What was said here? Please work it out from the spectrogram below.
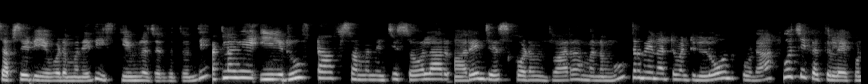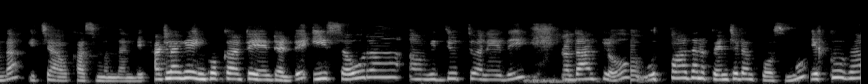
సబ్సిడీ ఇవ్వడం అనేది ఈ స్కీమ్లో జరుగుతుంది. అట్లాగే ఈ రూఫ్ టాప్ సంబంధించి సోలార్ అరేంజ్ చేసుకోవడం ద్వారా మనము అవసరమైనటువంటి లోన్ కూడా పూచీకత్తు లేకుండా ఇచ్చే అవకాశం ఉందండి. అట్లాగే ఇంకొకటి ఏంటంటే ఈ సౌర విద్యుత్ అనేది దాంట్లో ఉత్పాదన పెంచడం కోసము ఎక్కువగా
